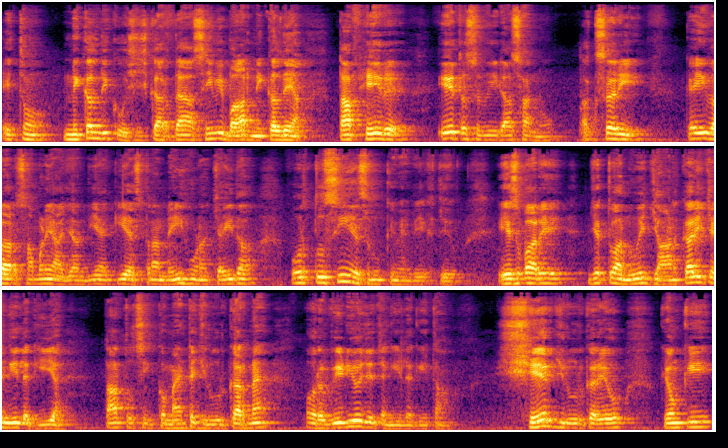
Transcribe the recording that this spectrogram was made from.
ਇੱਥੋਂ ਨਿਕਲਣ ਦੀ ਕੋਸ਼ਿਸ਼ ਕਰਦਾ, ਅਸੀਂ ਵੀ ਬਾਹਰ ਨਿਕਲਦੇ ਆ ਤਾਂ ਫਿਰ ਇਹ ਤਸਵੀਰਾਂ ਸਾਨੂੰ ਅਕਸਰ ਹੀ ਕਈ ਵਾਰ ਸਾਹਮਣੇ ਆ ਜਾਂਦੀਆਂ ਕਿ ਇਸ ਤਰ੍ਹਾਂ ਨਹੀਂ ਹੋਣਾ ਚਾਹੀਦਾ। ਔਰ ਤੁਸੀਂ ਇਸ ਨੂੰ ਕਿਵੇਂ ਵੇਖਦੇ ਹੋ? ਇਸ ਬਾਰੇ ਜੇ ਤੁਹਾਨੂੰ ਇਹ ਜਾਣਕਾਰੀ ਚੰਗੀ ਲੱਗੀ ਆ ਤਾਂ ਤੁਸੀਂ ਕਮੈਂਟ ਜ਼ਰੂਰ ਕਰਨਾ ਔਰ ਵੀਡੀਓ ਜੇ ਚੰਗੀ ਲੱਗੀ ਤਾਂ ਸ਼ੇਅਰ ਜ਼ਰੂਰ ਕਰਿਓ। ਕਿਉਂਕਿ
